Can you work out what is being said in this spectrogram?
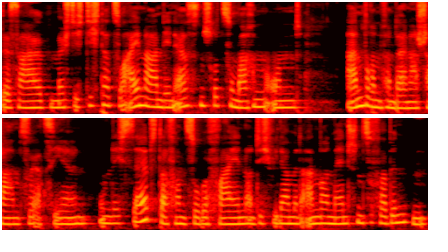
Deshalb möchte ich dich dazu einladen, den ersten Schritt zu machen und anderen von deiner Scham zu erzählen, um dich selbst davon zu befreien und dich wieder mit anderen Menschen zu verbinden.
